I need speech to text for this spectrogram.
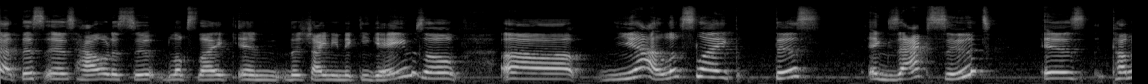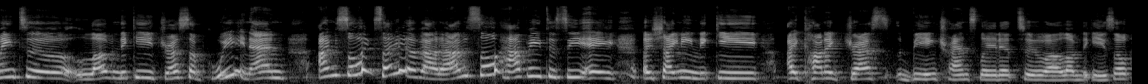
Uh, this is how the suit looks like in the Shining Nikki game. So, uh, yeah, it looks like this exact suit is coming to Love Nikki Dress Up Queen and I'm so excited about it. I'm so happy to see a, a shining Nikki iconic dress being translated to uh, Love Nikki. So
